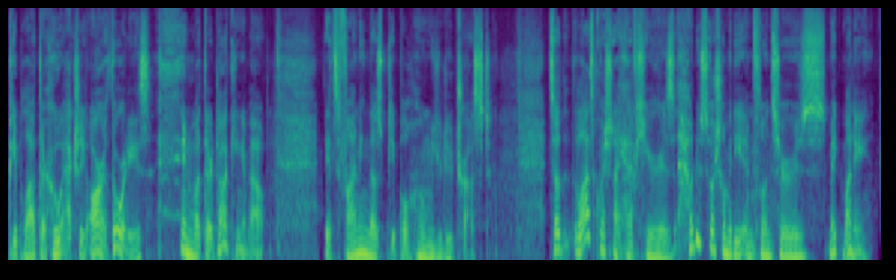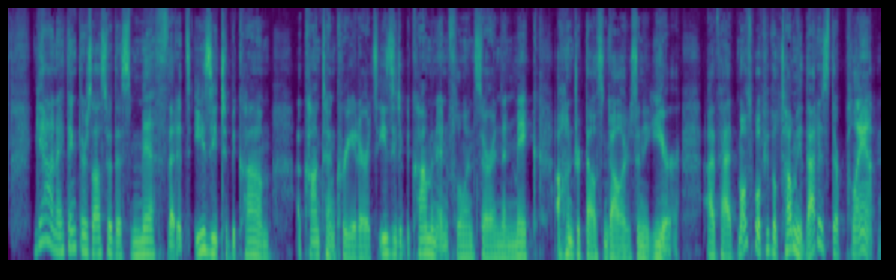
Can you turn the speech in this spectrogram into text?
people out there who actually are authorities in what they're talking about. It's finding those people whom you do trust. So, the last question I have here is how do social media influencers make money? Yeah, and I think there's also this myth that it's easy to become a content creator. It's easy to become an influencer and then make $100,000 in a year. I've had multiple people tell me that is their plan.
